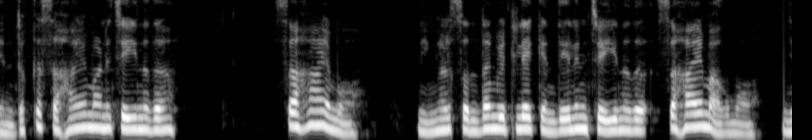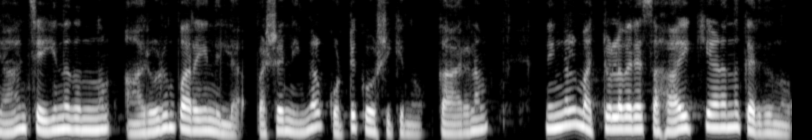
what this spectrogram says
എന്തൊക്കെ സഹായമാണ് ചെയ്യുന്നത്? സഹായമോ? നിങ്ങൾ സ്വന്തം വീട്ടിലേക്ക് എന്തേലും ചെയ്യുന്നത് സഹായമാകുമോ? ഞാൻ ചെയ്യുന്നതൊന്നും ആരോടും പറയുന്നില്ല. പക്ഷെ നിങ്ങൾ കൊട്ടിഘോഷിക്കുന്നു. കാരണം നിങ്ങൾ മറ്റുള്ളവരെ സഹായിക്കുകയാണെന്ന് കരുതുന്നു.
